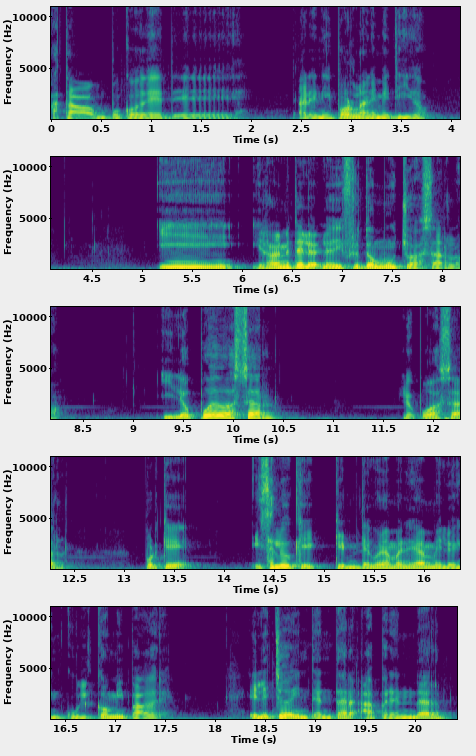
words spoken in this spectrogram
hasta un poco de, arena y portland he metido. Y, realmente lo, disfruto mucho hacerlo. Y lo puedo hacer, lo puedo hacer, porque es algo que, que de alguna manera me lo inculcó mi padre. El hecho de intentar aprender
